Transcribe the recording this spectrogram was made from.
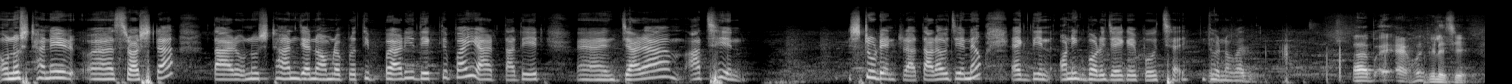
অনুষ্ঠানের স্রষ্টা তার অনুষ্ঠান যেন আমরা প্রতিবারই দেখতে পাই। আর তাদের যারা আছেন স্টুডেন্টরা তারাও যেন একদিন অনেক বড় জায়গায় পৌঁছায়। ধন্যবাদ। আহ, ফেলেছে।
